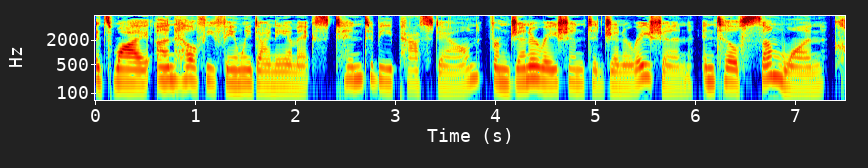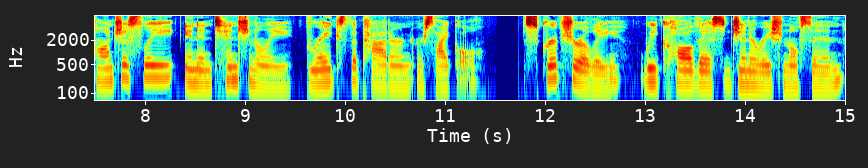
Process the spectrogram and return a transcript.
It's why unhealthy family dynamics tend to be passed down from generation to generation until someone consciously and intentionally breaks the pattern or cycle. Scripturally, we call this generational sin,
